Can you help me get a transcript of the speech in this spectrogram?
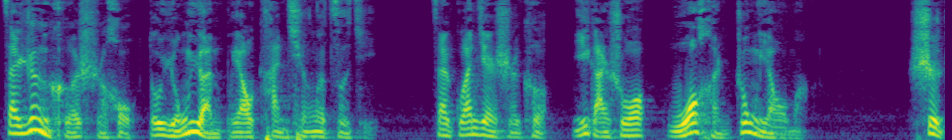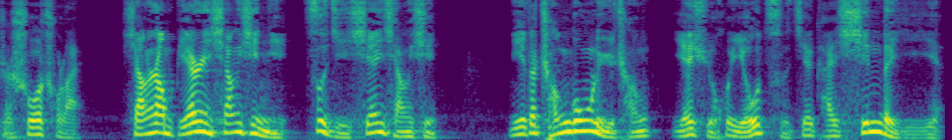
在任何时候都永远不要看清了自己。在关键时刻，你敢说我很重要吗？试着说出来，想让别人相信你，自己先相信，你的成功旅程也许会由此揭开新的一页。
